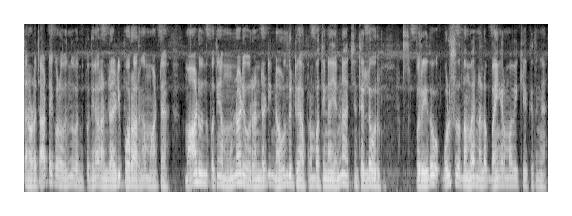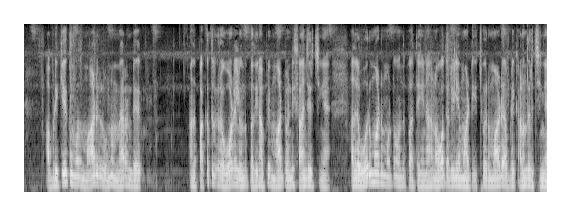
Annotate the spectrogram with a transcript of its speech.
தன்னோட ஜாட்டைக்குள்ள வந்து வந்து பார்த்தீங்கன்னா ரெண்டு அடி போடுறாருங்க மாட்டை. மாடு வந்து பார்த்திங்கன்னா முன்னாடி ஒரு ரெண்டு அடி நவுந்துட்டு அப்புறம் பார்த்திங்கன்னா என்ன ஆச்சுன்னு தெரியல ஒரு ஒரு ஏதோ கொலுசு தந்த மாதிரி நல்லா பயங்கரமாகவே கேட்குதுங்க அப்படி கேட்கும்போது மாடுகள் இன்னும் மிரண்டு அந்த பக்கத்தில் இருக்கிற ஓடையில் வந்து பார்த்திங்கன்னா அப்படியே மாட்டு வண்டி சாஞ்சிருச்சுங்க. அதில் ஒரு மாடு மட்டும் வந்து பார்த்தீங்கன்னா நுகத்தடியிலே மாட்டிக்கிச்சு. ஒரு மாடு அப்படியே கலந்துருச்சுங்க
